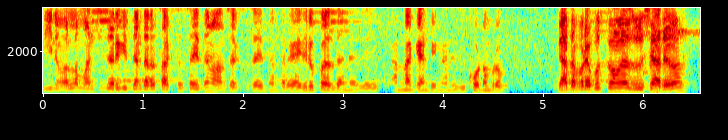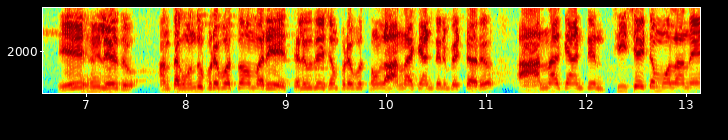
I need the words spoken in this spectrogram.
దీనివల్ల మంచి జరిగిద్ది అంటారా సక్సెస్ అయితే నాన్ సక్సెస్ అయితే అంటారు ఐదు రూపాయలది అనేది అన్నా క్యాంటీన్ అనేది కూటమి ప్రభుత్వం. గత ప్రభుత్వంలో చూశారు ఏమీ లేదు. అంతకుముందు ప్రభుత్వం మరి తెలుగుదేశం ప్రభుత్వంలో అన్నా క్యాంటీన్ పెట్టారు. ఆ అన్నా క్యాంటీన్ తీసేయటం మూలనే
